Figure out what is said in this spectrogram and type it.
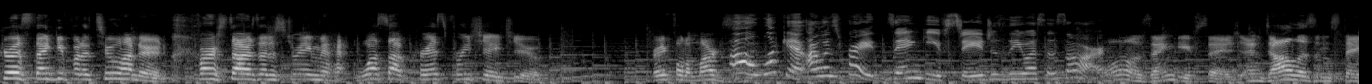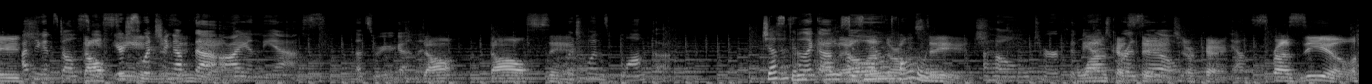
Chris, thank you for the 200. First stars of the stream. What's up, Chris? Appreciate you. Grateful to Mark. Oh, look it! I was right. Zangief stage is the USSR. Oh, Zangief stage and Daoism stage. I think it's Dhalsim. Dhalsim You're switching is up that India. I and the S. That's where you're getting it. Dal Dhalsim. Which one's Blanka? Justin I like Hayes They is all have now their own following. stage. A home turf advantage. Blanka Brazil. stage. Okay. Yes. Brazil.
